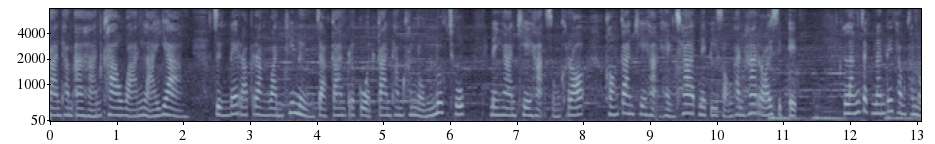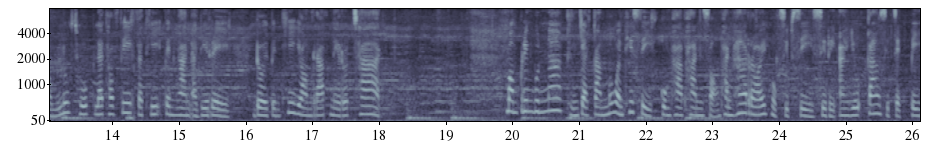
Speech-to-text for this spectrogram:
การทำอาหารคาวหวานหลายอย่าง จึงได้รับรางวัลที่หนึ่งจากการประกวดการทำขนมลูกชุบ ในงานเคหะสงเคราะห์ ของการเคหะแห่งชาติในปี 2511 หลังจากนั้นได้ทำขนมลูกชุบ และทอฟฟี่กะทิเป็นงานอดิเรก โดยเป็นที่ยอมรับในรสชาติ หม่อมปริมบุญนาคถึงแก่กรรมเมื่อวันที่ 4 กุมภาพันธ์ 2564 สิริอายุ 97 ปี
